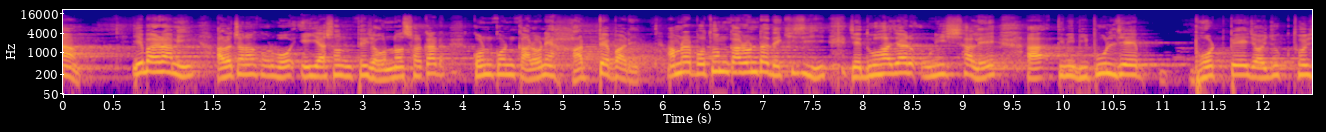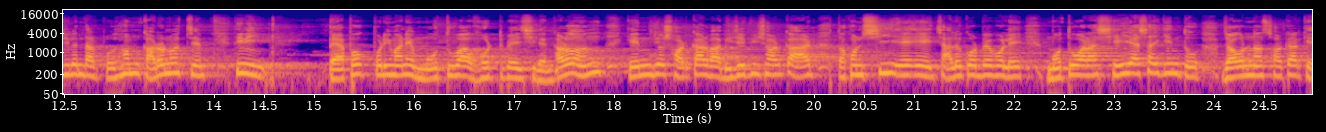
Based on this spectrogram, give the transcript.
না। এবার আমি আলোচনা করব এই আসন থেকে জগন্নাথ সরকার কোন কোন কারণে হারতে পারে। আমরা প্রথম কারণটা দেখেছি যে দু হাজার উনিশ সালে তিনি বিপুল যে ভোট পেয়ে জয়যুক্ত হয়েছিলেন, তার প্রথম কারণ হচ্ছে তিনি ব্যাপক পরিমাণে মতুয়া ভোট পেয়েছিলেন। কারণ কেন্দ্রীয় সরকার বা বিজেপি সরকার তখন সিএএ চালু করবে বলে মতুয়ারা সেই আশায় কিন্তু জগন্নাথ সরকারকে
